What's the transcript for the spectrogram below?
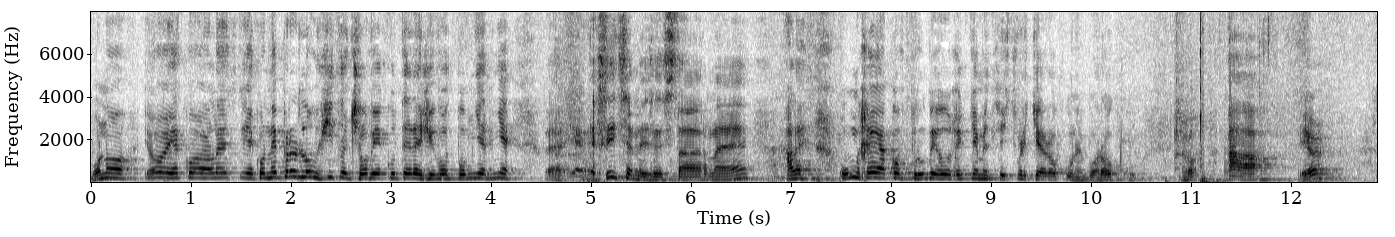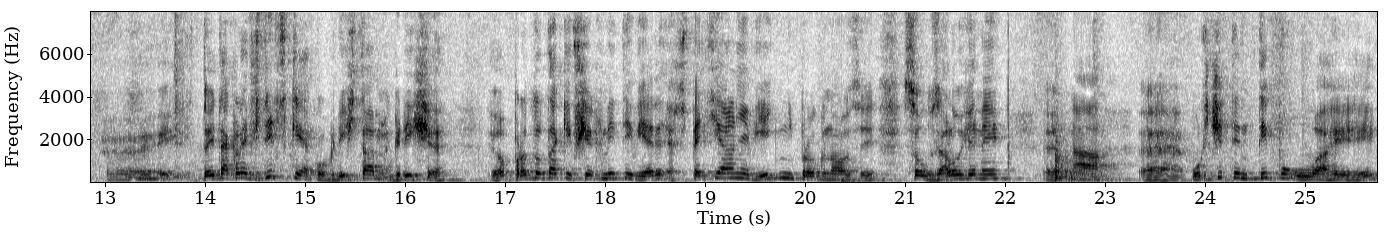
Ono, jo, jako, ale jako neprodlouží to člověku teda život poměrně, e, sice nezestárné, ale umře jako v průběhu, řekněme, tři čtvrtě roku nebo roku. Jo? A jo, e, to je takhle vždycky, jako když tam, když Jo, proto taky všechny ty věd, speciálně vědní prognózy jsou založeny na Eh, určitým typu úvahy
